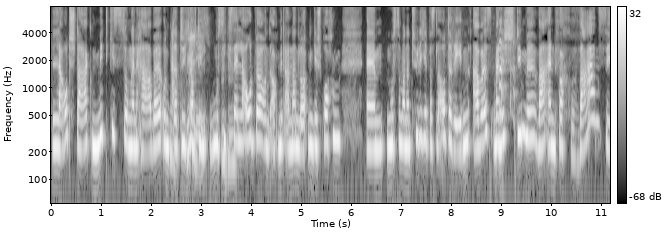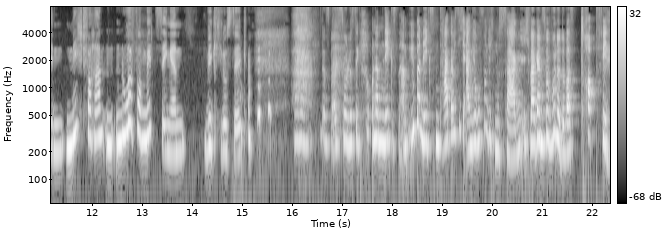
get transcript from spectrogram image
lautstark mitgesungen habe und natürlich, auch Natürlich. die Musik sehr laut war und auch mit anderen Leuten gesprochen, ähm, musste man natürlich etwas lauter reden, aber es, meine Stimme war einfach Wahnsinn, nicht vorhanden, nur vom Mitsingen. Wirklich lustig. Das war so lustig. Und am nächsten, am übernächsten Tag habe ich dich angerufen und ich muss sagen, ich war ganz verwundert. Du warst topfit.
